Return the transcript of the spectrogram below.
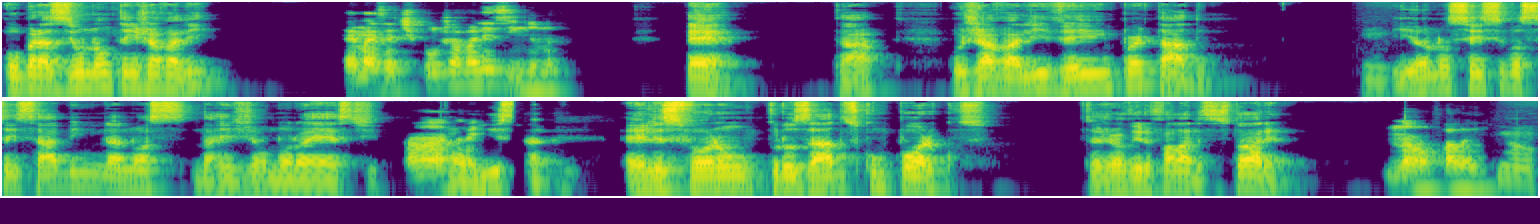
O Brasil não tem javali. É, mas é tipo um javalizinho, né? É, tá? O javali veio importado. Hum. E eu não sei se vocês sabem, na, nossa, na região noroeste Ah, cai- paulista, eles foram cruzados com porcos. Vocês já ouviram falar dessa história? não, fala aí. Não.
